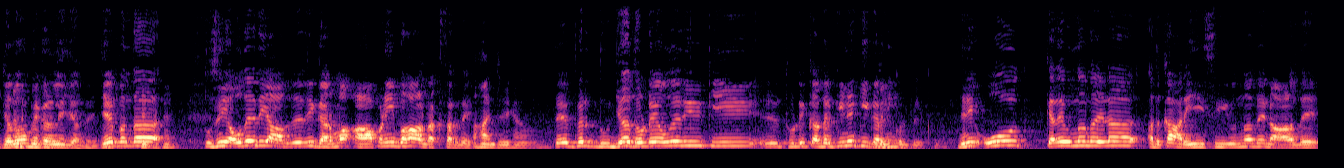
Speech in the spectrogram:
ਜਦੋਂ ਵਿਕਣ ਲਈ ਜਾਂਦੇ। ਜੇ ਬੰਦਾ ਤੁਸੀਂ ਅਹੁਦੇ ਦੀ ਆਪਦੇ ਦੀ ਗਰਮਾ ਆਪ ਨਹੀਂ ਬਹਾਲ ਰੱਖ ਸਕਦੇ। ਹਾਂਜੀ ਹਾਂ। ਤੇ ਫਿਰ ਦੂਜਾ ਤੁਹਾਡੇ ਉਹਦੇ ਦੀ ਕੀ ਤੁਹਾਡੀ ਕਦਰ ਕਿਹਨੇ ਕੀ ਕਰਨੀ? ਬਿਲਕੁਲ ਬਿਲਕੁਲ। ਜਿਹੜੀ ਉਹ ਕਹਿੰਦੇ ਉਹਨਾਂ ਦਾ ਜਿਹੜਾ ਅਧਿਕਾਰੀ ਸੀ ਉਹਨਾਂ ਦੇ ਨਾਲ ਦੇ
